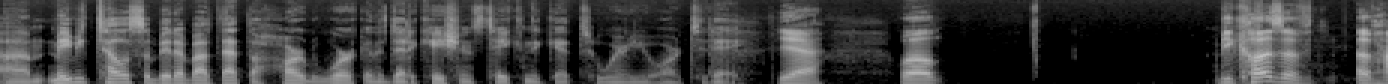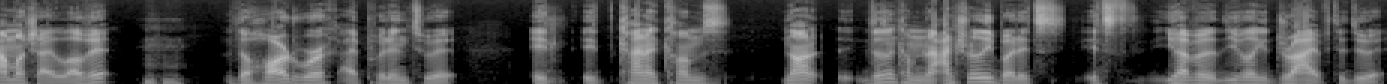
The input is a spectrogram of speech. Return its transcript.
Um, maybe tell us a bit about that, the hard work and the dedication it's taken to get to where you are today. Yeah. Well, because of of how much I love it, Mhm. the hard work I put into it, it it kind of comes not it doesn't come naturally, but it's it's you have a you have like a drive to do it.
